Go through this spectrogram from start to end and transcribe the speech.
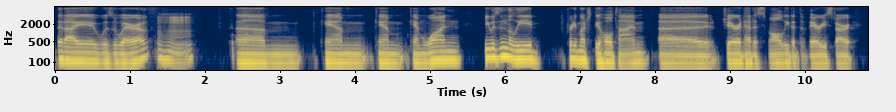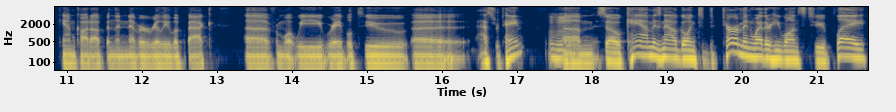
that I was aware of. Mm-hmm. Um, Cam, Cam, Cam won. He was in the lead pretty much the whole time. Uh, Jared had a small lead at the very start. Cam caught up and then never really looked back. Uh, from what we were able to uh, ascertain. Mhm. Um, so Cam is now going to determine whether he wants to play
